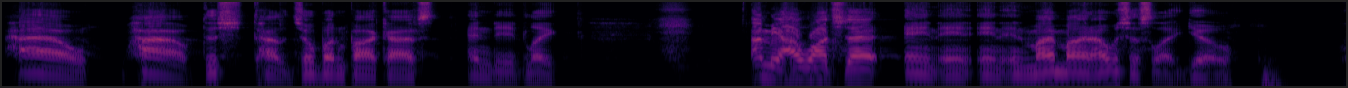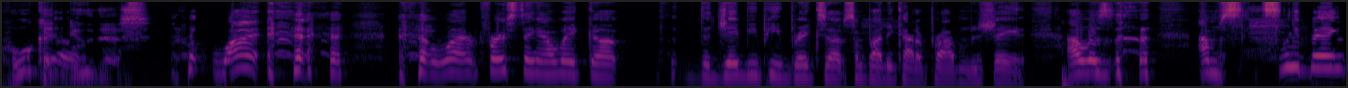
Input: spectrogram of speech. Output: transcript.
how how this how the Joe Budden podcast ended, like, I mean, I watched that, and and, and in my mind, I was just like, yo, who could Yo. do this? Why? Why? First thing I wake up, the JBP breaks up. Somebody got a problem with Shane. I was, I'm sleeping.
